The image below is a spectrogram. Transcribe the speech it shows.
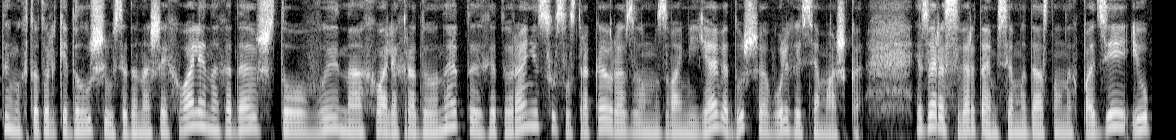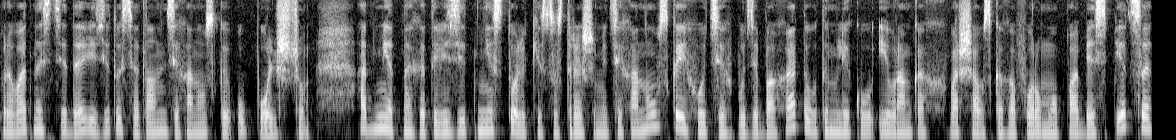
Тым хто толькі далучыўся да нашай хвалі нагадаю што вы на хвалях радыонет гэтую раніцу сустракаю разам з вами я вядушая ольга сямашка. І зараз вяртаемся мы да асноўных падзей і ў прыватнасці да візіту святланы ціханаўскай у польшчу. Адметны гэты візіт не столькі сустрэчамі ціханаўскай хоць іх будзе багата у тым ліку і ў рамках варшаўскага форуму па бяспецы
